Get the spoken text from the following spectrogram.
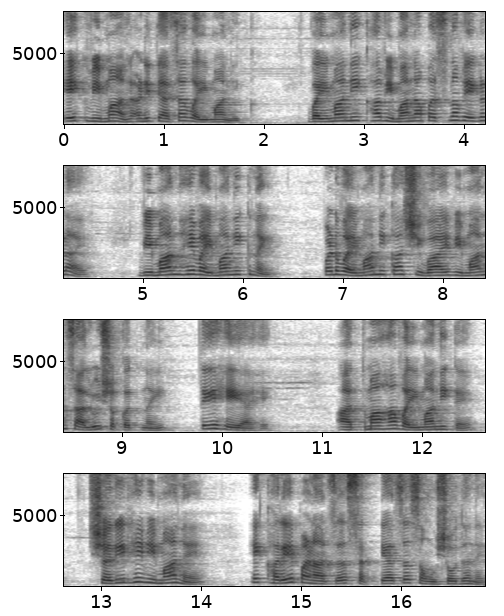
एक विमान आणि त्याचा वैमानिक. वैमानिक हा विमानापासून वेगळा आहे. विमान हे वैमानिक नाही पण वैमानिकाशिवाय विमान चालू शकत नाही ते हे आहे. आत्मा हा वैमानिक आहे शरीर हे विमान आहे हे खरेपणाचं सत्याचं संशोधन आहे.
